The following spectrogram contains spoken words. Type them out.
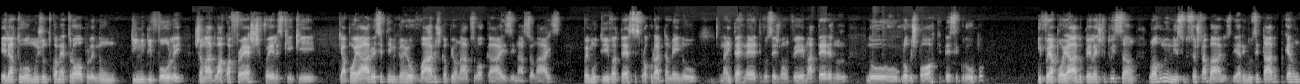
ele atuou muito junto com a Metrópole num time de vôlei chamado Aquafresh, foi eles que, que, que apoiaram. Esse time ganhou vários campeonatos locais e nacionais. Foi motivo até, se procurarem também no, na internet, vocês vão ver matérias no, no Globo Esporte desse grupo e foi apoiado pela instituição logo no início dos seus trabalhos. E era inusitado porque era um,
